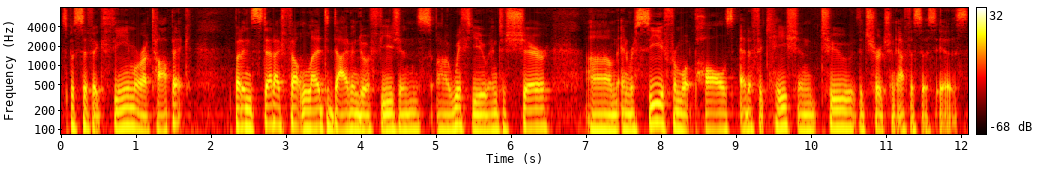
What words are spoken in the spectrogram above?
specific theme or a topic, but instead I felt led to dive into Ephesians uh, with you and to share um, and receive from what Paul's edification to the church in Ephesus is.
